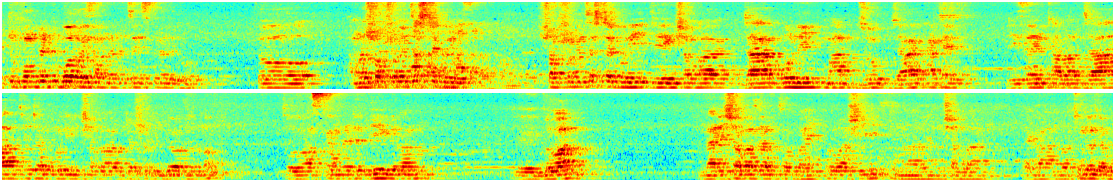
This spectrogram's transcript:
একটু এটা চেঞ্জ করে দেবো। তো আমরা সবসময় চেষ্টা করি, সবসময় চেষ্টা করি যে ইনশাল্লাহ যা বলি মাপ যোগ যা কাঠের ডিজাইন কালার যা যেটা বলি ইনশাল্লাহ ওটা সঠিক দেওয়ার জন্য। তো আজকে আমরা এটা দিয়ে গেলাম দোয়া নারী সমাজার তো ভাই প্রবাসী, ওনার ইনশাল্লাহ এখন আমরা চলে যাব।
